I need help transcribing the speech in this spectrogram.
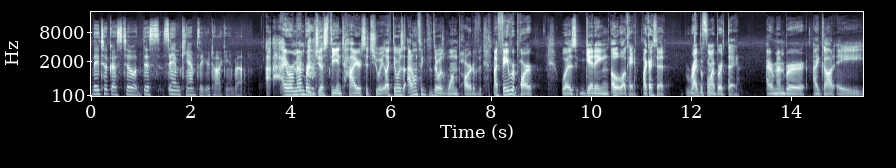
they took us to this same camp that you're talking about. I, I remember just the entire situation like there was i don't think that there was one part of the, my favorite part was getting oh okay like i said right before my birthday i remember i got a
